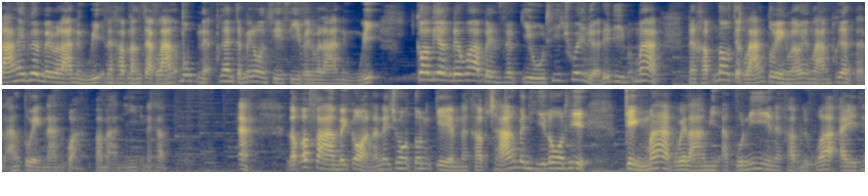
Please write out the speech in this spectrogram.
ล้างให้เพื่อนเป็นเวลา 1 วินะครับหลังจากล้างปุ๊บเนี่ยเพื่อนจะไม่โดน CC เป็นเวลา 1 วิ ก็เรียกได้ว่าเป็นสกิลที่ช่วยเหลือได้ดีมากๆนะครับนอกจากล้างตัวเองแล้วยังล้างเพื่อนแต่ล้างตัวเองนานกว่าประมาณนี้นะครับอะเราก็ฟาร์มไปก่อนนะในช่วงต้นเกมนะครับช้างเป็นฮีโร่ที่เก่งมากเวลามีอ g ก n นีนะครับหรือว่าไอเท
